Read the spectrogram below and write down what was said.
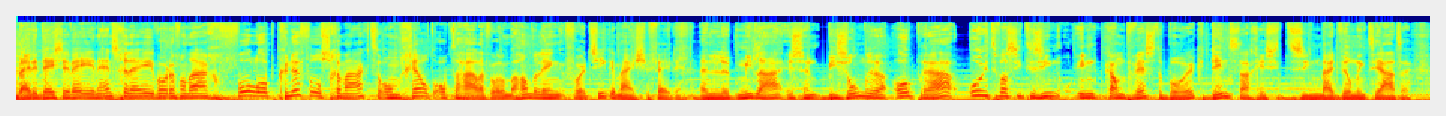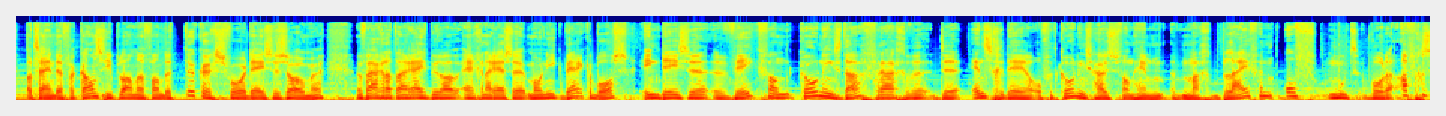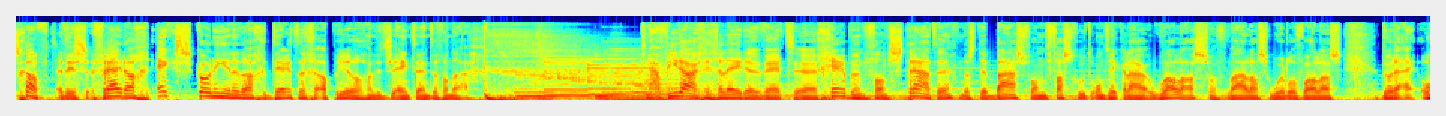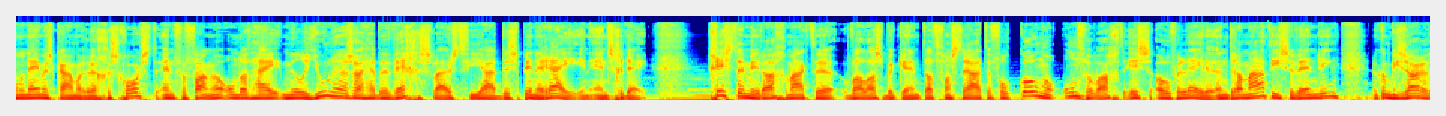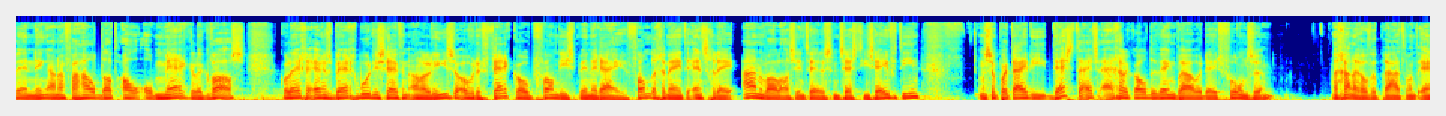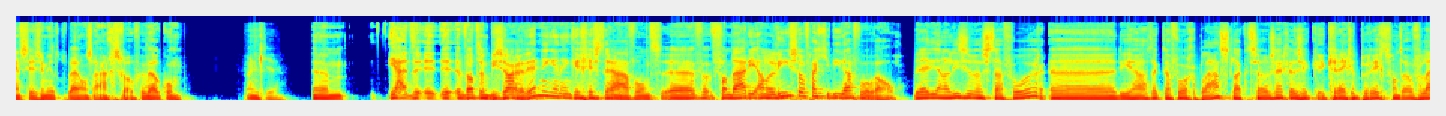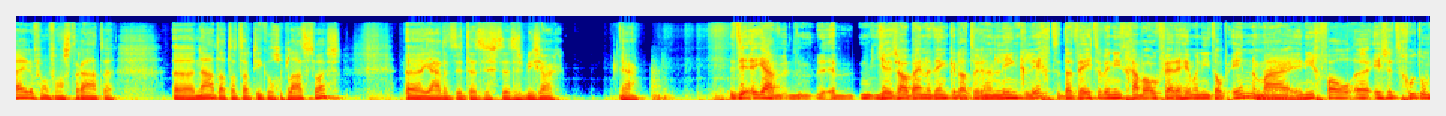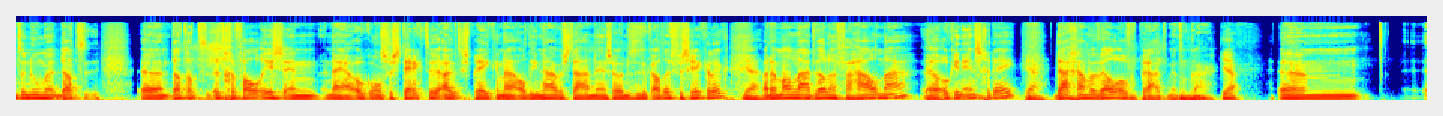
Bij de DCW in Enschede worden vandaag volop knuffels gemaakt om geld op te halen voor een behandeling voor het zieke meisje Velen. En Le Mila is een bijzondere opera. Ooit was hij te zien in Kamp Westerbork. Dinsdag is hij te zien bij het Wilming Theater. Wat zijn de vakantieplannen van de tukkers voor deze zomer? We vragen dat aan reisbureau-eigenaresse Monique Berkenbos. In deze week van Koningsdag vragen we de Enschedeër of het Koningshuis van hem mag blijven of moet worden afgeschaft. Het is vrijdag ex-Koninginnedag 30 april. Dit is 120 vandaag. Nou, vier dagen geleden werd uh, Gerben van Straten, dat is de baas van vastgoedontwikkelaar Wallace, of Wallace, World of Wallace, door de ondernemerskamer geschorst en vervangen omdat hij miljoenen zou hebben weggesluist via de spinnerij in Enschede. Gistermiddag maakte Wallas bekend dat Van Straten volkomen onverwacht is overleden. Een dramatische wending, ook een bizarre wending aan een verhaal dat al opmerkelijk was. Collega Ernst Bergboer die schreef een analyse over de verkoop van die spinnerij van de gemeente Enschede aan Wallas in 2016-17. Dat is een partij die destijds eigenlijk al de wenkbrauwen deed fronsen. We gaan erover praten, want Ernst is inmiddels bij ons aangeschoven. Welkom. Dank je. Um, ja, eh, eh, wat een bizarre wending in één keer gisteravond. Uh, vandaar die analyse of had je die daarvoor al? Nee, die analyse was daarvoor. die had ik daarvoor geplaatst, laat ik het zo zeggen. Dus ik, ik kreeg het bericht van het overlijden van Van Straten nadat dat artikel geplaatst was. ja, dat, dat, is, dat is bizar. Ja. Ja, je zou bijna denken dat er een link ligt. Dat weten we niet, gaan we ook verder helemaal niet op in. Maar in ieder geval uh, is het goed om te noemen dat, uh, dat dat het geval is. En nou ja, ook onze sterkte uit te spreken naar al die nabestaanden en zo. Dat is natuurlijk altijd verschrikkelijk. Ja. Maar de man laat wel een verhaal na, ja. uh, ook in Enschede. Ja. Daar gaan we wel over praten met elkaar. Ja. Um,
